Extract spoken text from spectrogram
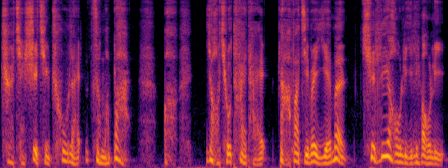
这件事情出来怎么办？啊，要求太太打发几位爷们去料理料理。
